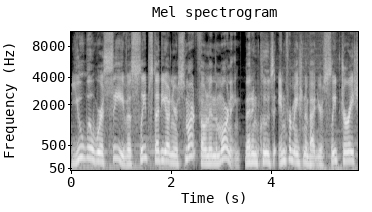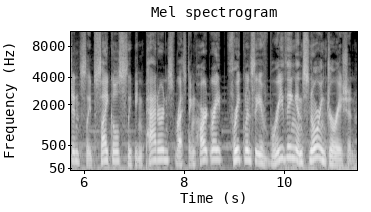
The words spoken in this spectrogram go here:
You will receive a sleep study on your smartphone in the morning that includes information about your sleep duration, sleep cycles, sleeping patterns, resting heart rate, frequency of breathing, and snoring duration.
